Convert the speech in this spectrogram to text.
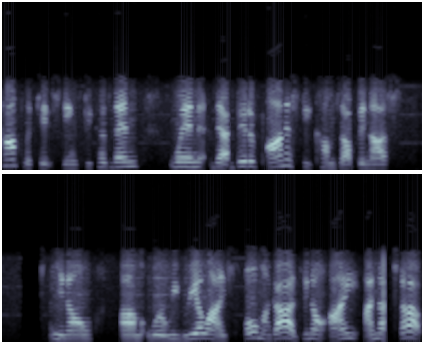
complicates things because then when that bit of honesty comes up in us you know um where we realize oh my god you know i i messed up.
